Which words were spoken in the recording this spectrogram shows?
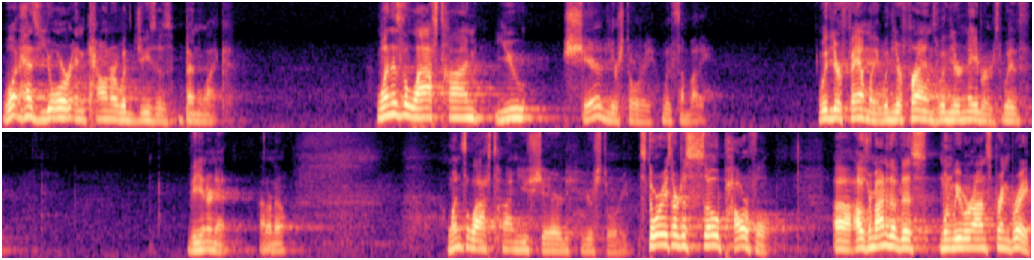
What has your encounter with Jesus been like? When is the last time you shared your story with somebody? With your family, with your friends, with your neighbors, with the internet? I don't know. When's the last time you shared your story? Stories are just so powerful. Uh, I was reminded of this when we were on spring break.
